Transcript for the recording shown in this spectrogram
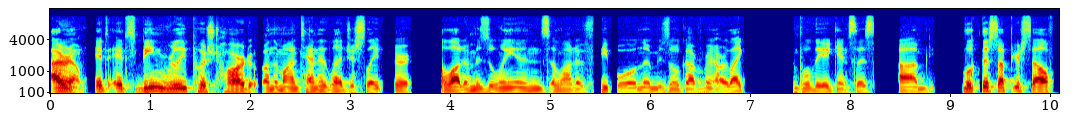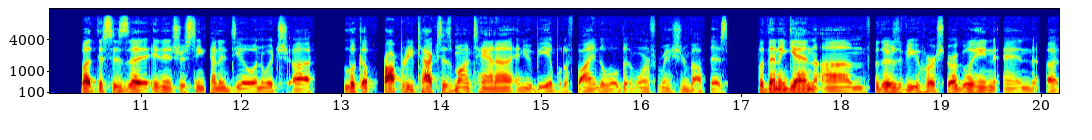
I don't know. It, it's being really pushed hard on the Montana legislature. A lot of Missoulians, a lot of people in the Missoula government are like completely against this. Um, look this up yourself, but this is a, an interesting kind of deal in which uh, look up property taxes Montana, and you'll be able to find a little bit more information about this. But then again, um, for those of you who are struggling and uh,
